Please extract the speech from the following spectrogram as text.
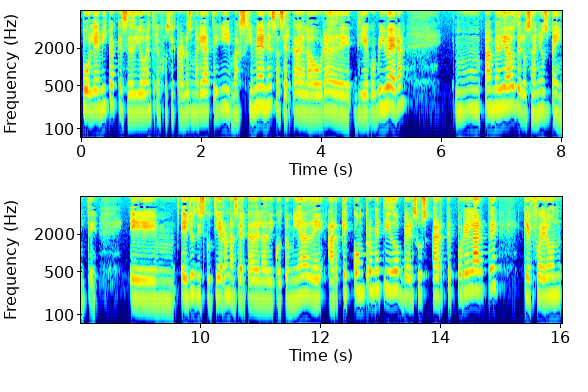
polémica que se dio entre José Carlos Mariátegui y Max Jiménez acerca de la obra de Diego Rivera mm, a mediados de los años 20. Em, ellos discutieron acerca de la dicotomía de arte comprometido versus arte por el arte, que fueron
